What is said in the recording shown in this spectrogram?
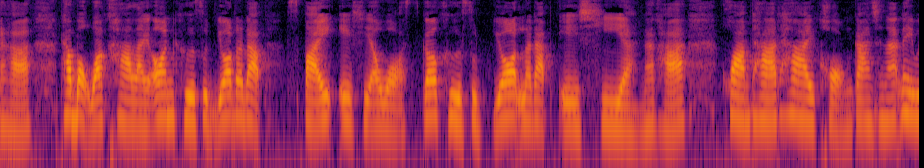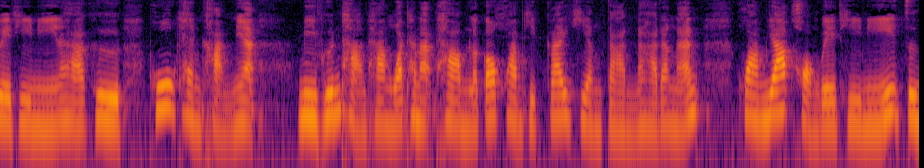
นะคะ ถ้าบอกว่าคาไลออนคือสุดยอดระดับ Spike Asia Awards ก็คือสุดยอดระดับเอเชียนะคะ ความท้าทายของการชนะในเวทีนี้นะคะ คือผู้แข่งขันเนี่ย มีพื้นฐานทางวัฒนธรรม แล้วก็ความคิดใกล้เคียงกันนะคะ ดังนั้น ความยากของเวทีนี้จึง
